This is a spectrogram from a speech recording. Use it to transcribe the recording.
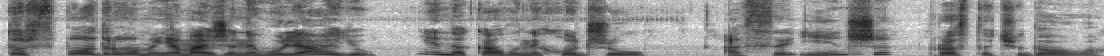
тож з подругами я майже не гуляю і на каву не ходжу, а все інше просто чудово.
